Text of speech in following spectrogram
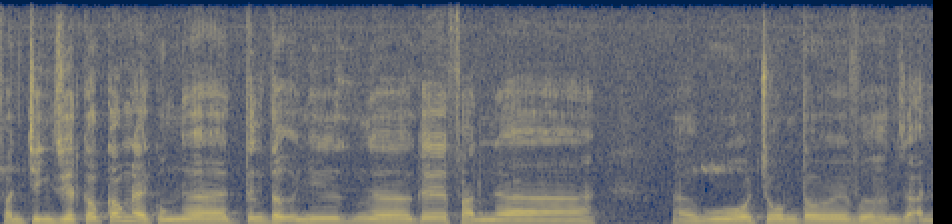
phần trình duyệt cốc cống này cũng ờ, tương tự như ờ, cái phần ờ, Google Chrome tôi vừa hướng dẫn.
